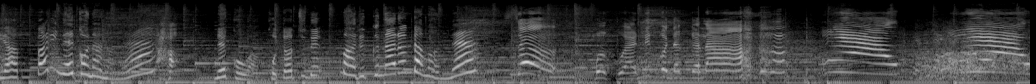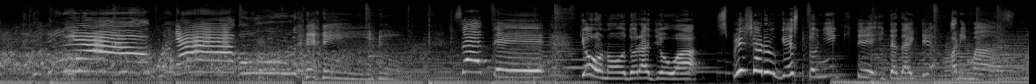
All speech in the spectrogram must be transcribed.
ってやっぱり猫なのね。猫はこたつで丸くなるんだもんね。そう僕は猫だから。さて今日のドラジオはスペシャルゲストに来ていただいております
